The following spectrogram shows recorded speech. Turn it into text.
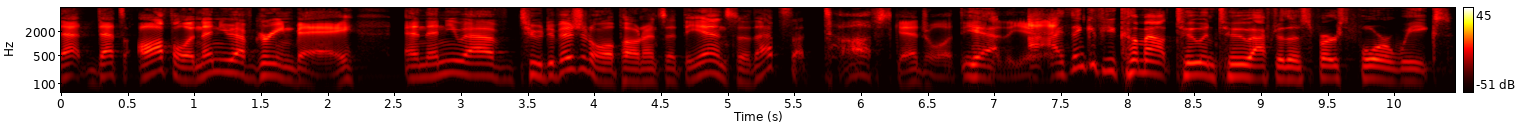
That that's awful. And then you have Green Bay, and then you have two divisional opponents at the end. So that's a tough schedule at the Yeah, end of the year. I think if you come out two and two after those first four weeks,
